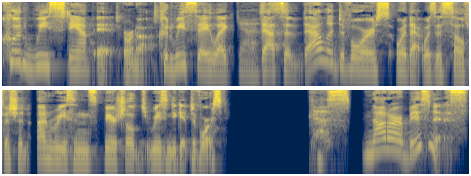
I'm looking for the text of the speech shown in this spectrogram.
could we stamp it or not? Could we say like, yes. that's a valid divorce or that was a selfish and unreasoned spiritual reason to get divorced? Yes. Not our business.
